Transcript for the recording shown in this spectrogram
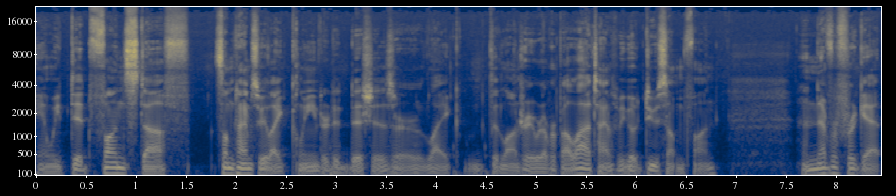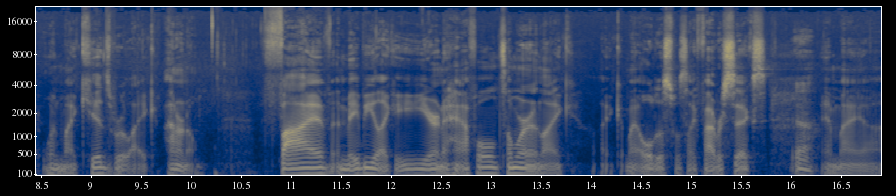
and we did fun stuff. Sometimes we like cleaned or did dishes or like did laundry or whatever, but a lot of times we go do something fun. And never forget when my kids were like, I don't know, five and maybe like a year and a half old, somewhere in like like my oldest was like five or six, Yeah. and my uh,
